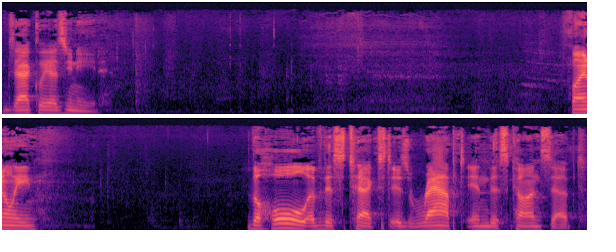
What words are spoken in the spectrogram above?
exactly as you need. Finally, the whole of this text is wrapped in this concept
